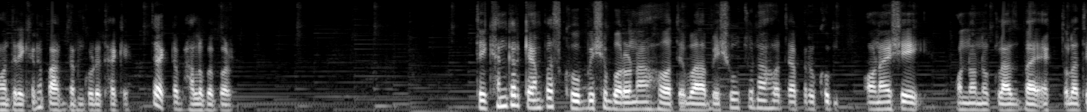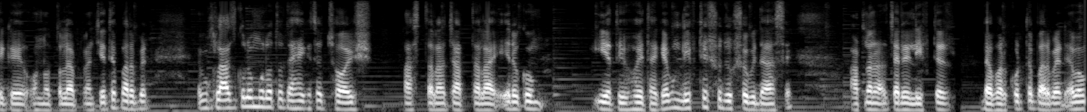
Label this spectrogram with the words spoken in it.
আমাদের এখানে পাঠদান করে থাকে। এটা একটা ভালো ব্যাপার। তো এখানকার ক্যাম্পাস খুব বেশি বড় না হতে বা বেশি উঁচু না হতে আপনারা খুব অনায়াসে অন্যান্য ক্লাস বা একতলা থেকে অন্য তলায় আপনারা যেতে পারবেন। এবং ক্লাসগুলো মূলত দেখা গেছে ছয়, পাঁচতলা, চারতলা এরকম ইয়েতে হয়ে থাকে এবং লিফটের সুযোগ সুবিধা আছে। আপনারা চাইলে লিফটের ব্যবহার করতে পারবেন এবং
